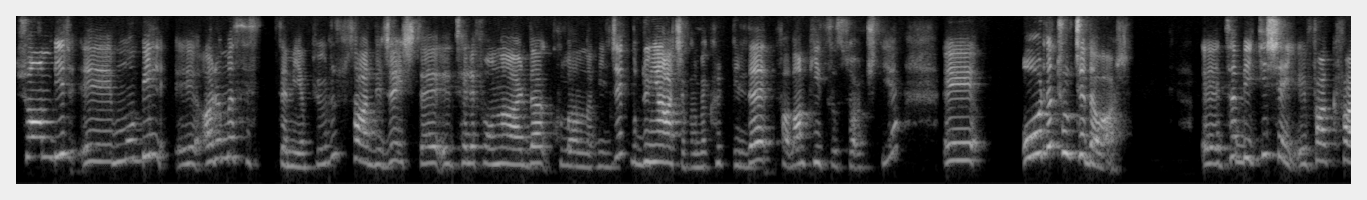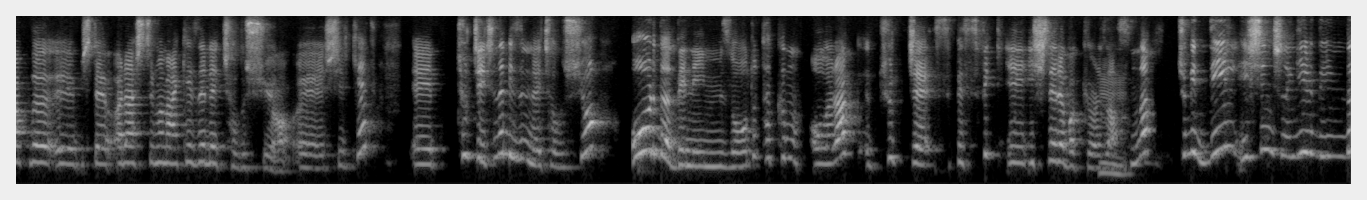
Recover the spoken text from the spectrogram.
Şu an bir e, mobil e, arama sistemi yapıyoruz. Sadece işte e, telefonlarda kullanılabilecek. Bu dünya çapında 40 dilde falan Pizza Search diye. E, orada Türkçe de var. E, tabii ki şey farklı farklı e, işte araştırma merkezleriyle çalışıyor e, şirket. E, Türkçe için de bizimle çalışıyor. Orada deneyimimiz oldu. Takım olarak e, Türkçe spesifik e, işlere bakıyoruz hmm. aslında. Çünkü dil işin içine girdiğinde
